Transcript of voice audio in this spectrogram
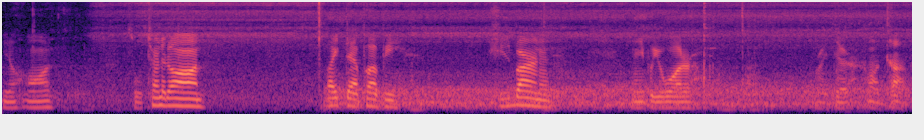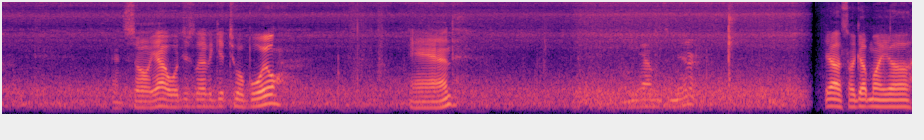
you know, on. So we'll turn it on. Light that puppy. She's burning. And you put your water there on top. And so yeah, we'll just let it get to a boil. And we having some dinner. Yeah, so I got my uh,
